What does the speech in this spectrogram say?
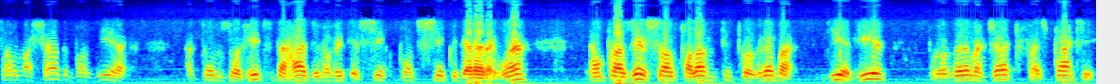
Saulo Machado. Bom dia a todos os ouvintes da Rádio 95.5 de Araraguá. É um prazer, Saulo, falar no teu programa dia a dia, programa já que faz parte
